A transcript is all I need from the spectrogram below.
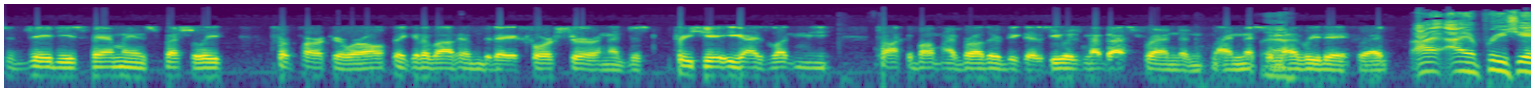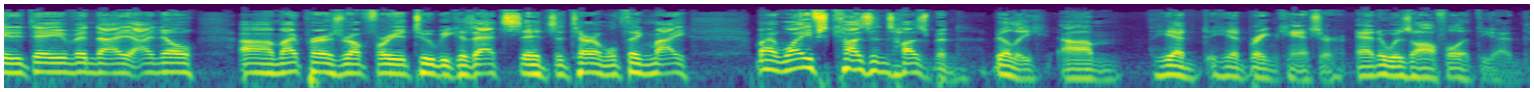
to JD's family, and especially for Parker. We're all thinking about him today for sure, and I just appreciate you guys letting me talk about my brother because he was my best friend, and I miss him Yeah. every day, Fred. I, I appreciate it, Dave, and I, I know uh, my prayers are up for you too because that's it's a terrible thing. My my wife's cousin's husband, Billy, um, he had he had brain cancer, and it was awful at the end,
